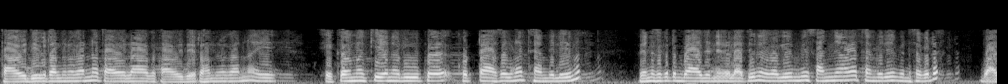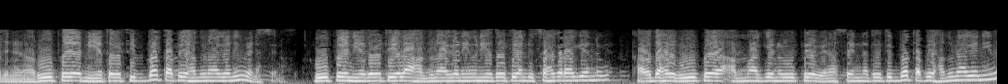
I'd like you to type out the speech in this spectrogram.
තව විදිහකට හඳුනා ගන්නවා, තව වෙලාවක තව විදිහකට හඳුනා ගන්නවා. ඒ එකම කියන රූප කොටස වුණත් හැම වෙලෙම වෙනසකට භාජනය වෙලා තියෙනවා. ඒ වගේම මේ සංඥාවත් හැම වෙලෙම වෙනසකට භාජනය වෙනවා. රූපය නියතව තිබ්බත් අපේ හඳුනා ගැනීම වෙනස් වෙනවා. රූපය නියතව තියලා හඳුනා ගැනීම නියතව තියන්න උත්සාහ කරා කියන්නකෝ. කවදා හරි රූපය අම්මා කියන රූපය වෙනස් වෙන්නේ නැතුව තිබ්බත් අපේ හඳුනා ගැනීම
